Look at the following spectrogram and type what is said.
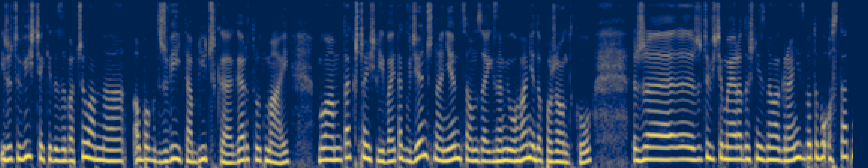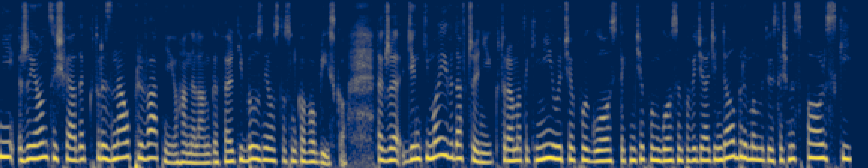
I rzeczywiście, kiedy zobaczyłam, zobaczyłam na obok drzwi tabliczkę Gertrud May, byłam tak szczęśliwa i tak wdzięczna Niemcom za ich zamiłowanie do porządku, że rzeczywiście moja radość nie znała granic, bo to był ostatni żyjący świadek, który znał prywatnie Johannę Langefeld i był z nią stosunkowo blisko. Także dzięki mojej wydawczyni, która ma taki miły, ciepły głos i takim ciepłym głosem powiedziała dzień dobry, bo my tu jesteśmy z Polski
